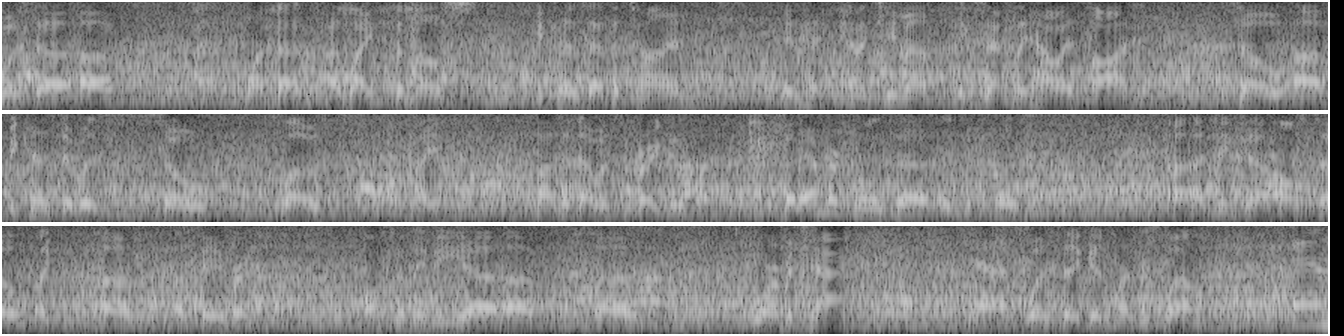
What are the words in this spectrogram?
was uh, uh, one that I liked the most because at the time it kind of came out exactly how I thought. So uh, because it was so close, I thought that that was a very good one. But Emrakul is a, is a close, I think uh, also like uh, a favorite. Also maybe uh, uh, uh, Orb Attack Yes. was a good one as well. And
